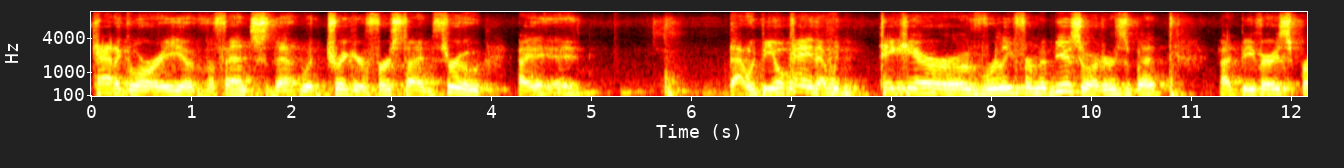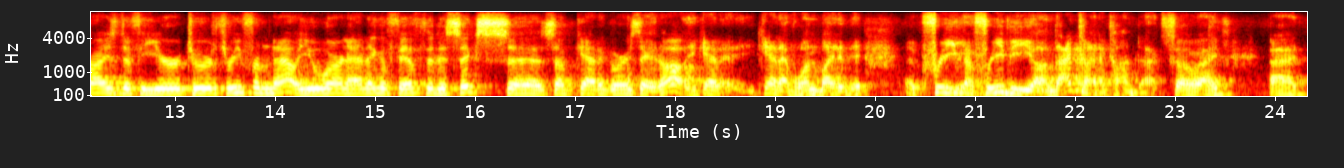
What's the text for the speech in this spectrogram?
category of offense that would trigger first time through, I, I- that would be okay. That would take care of relief from abuse orders, but I'd be very surprised if a year or two or three from now, you weren't adding a fifth and a sixth uh, subcategory saying, oh, you can't, you can't have one bite of it, free, a freebie on that kind of conduct. So I,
